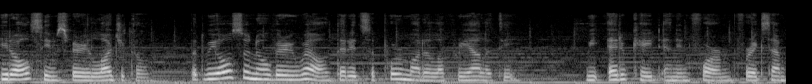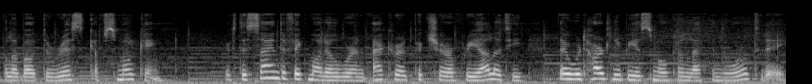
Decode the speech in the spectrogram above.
It all seems very logical, but we also know very well that it's a poor model of reality. We educate and inform, for example, about the risk of smoking. If the scientific model were an accurate picture of reality, there would hardly be a smoker left in the world today.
